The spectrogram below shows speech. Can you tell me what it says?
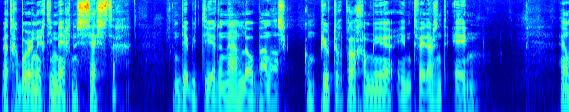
Werd geboren in 1969 en debuteerde na een loopbaan als computerprogrammeur in 2001. Hij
